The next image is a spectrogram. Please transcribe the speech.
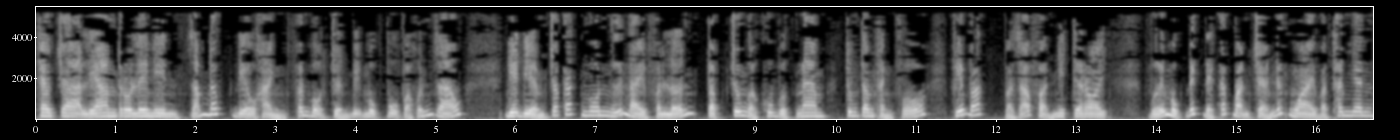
Theo cha Leandro Lenin, giám đốc điều hành phân bộ chuẩn bị mục vụ và huấn giáo, Địa điểm cho các ngôn ngữ này phần lớn tập trung ở khu vực Nam, trung tâm thành phố, phía Bắc và giáo phận Niterói, với mục đích để các bạn trẻ nước ngoài và thân nhân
